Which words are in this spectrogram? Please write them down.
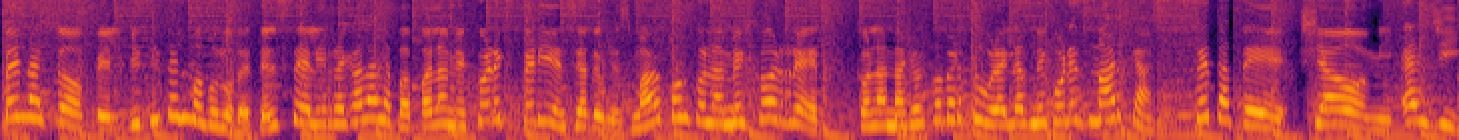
Ven a Coppel, visita el módulo de Telcel y regala a papá la mejor experiencia de un smartphone con la mejor red, con la mayor cobertura y las mejores marcas. ZTE, Xiaomi, LG,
